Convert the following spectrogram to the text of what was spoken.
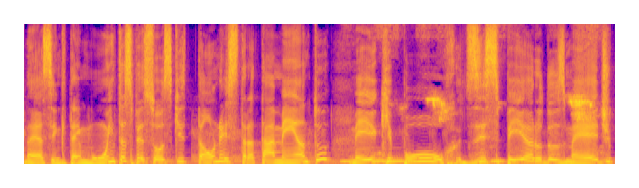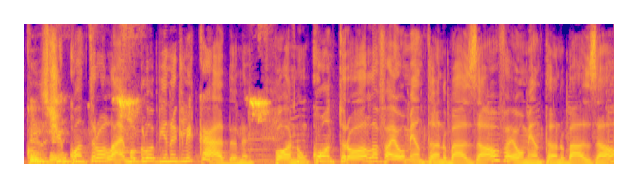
né? Assim, que tem muitas pessoas que estão nesse tratamento meio que por desespero dos médicos uhum. de controlar a hemoglobina glicada, né? Pô, não controla, vai aumentando basal, vai aumentando basal,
